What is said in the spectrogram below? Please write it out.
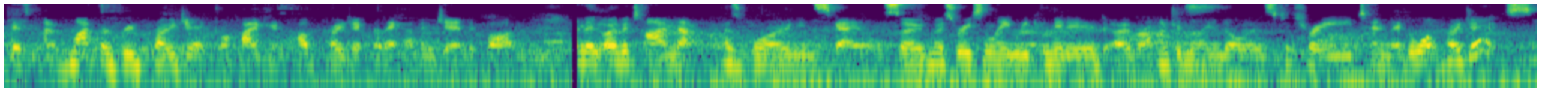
There's kind of microgrid project or hydrogen hub project that they have in Jandakot. And then over time, that has grown in scale. So most recently, we committed over $100 million to three 10 megawatt projects.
